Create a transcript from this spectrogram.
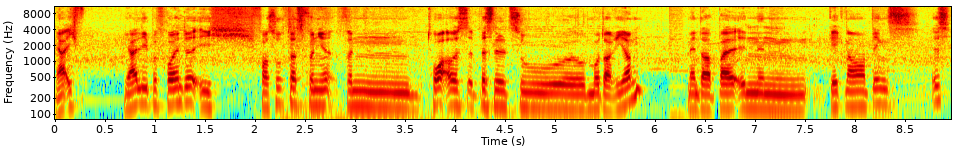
Ja, ich, ja, liebe Freunde, ich versuche das von, hier, von Tor aus ein bisschen zu moderieren, wenn der Ball in den Gegner-Dings ist.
